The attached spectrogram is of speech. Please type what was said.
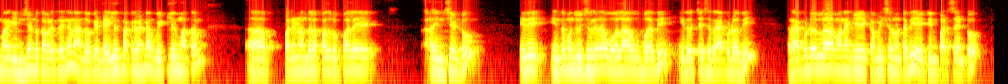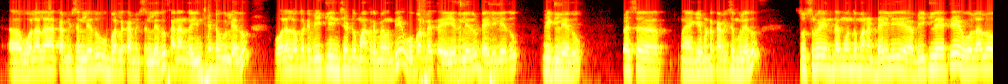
మనకి ఇన్సెంట్ కవర్ అవుతుంది కానీ అది డైలీ పక్కన పెట్టాం. వీక్లీ మాత్రం పన్నెండు వందల పది రూపాయలే ఇన్సెంటివ్ ఇది ఇంతకుముందు చూసారు కదా ఓలా ఊబర్ది. ఇది వచ్చేసి ర్యాపిడోది ర్యాపిడోలో మనకి కమిషన్ ఉంటుంది ఎయిటీన్ పర్సెంట్. ఓలాలో కమిషన్ లేదు ఊబర్లో కమిషన్ లేదు కానీ అందులో ఇన్సెంటివ్ లేదు. ఓలాలో ఒకటి వీక్లీ ఇన్సెంటివ్ మాత్రమే ఉంది. ఊబర్లో అయితే ఏది లేదు డైలీ లేదు వీక్లీ లేదు. ప్లస్ ఏమంటారు కమిషన్ లేదు. చూస్తున్నారు ఇంతకుముందు మనం డైలీ వీక్లీ అయితే ఓలాలో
